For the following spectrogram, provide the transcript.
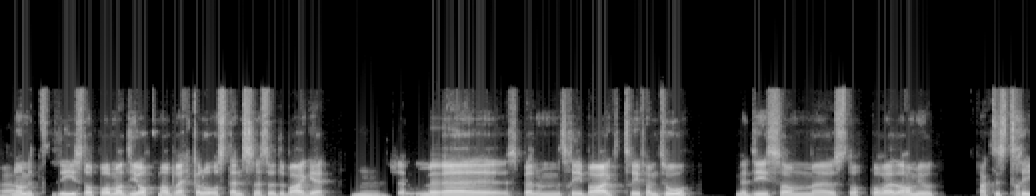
Ja. Nå har vi tre stopper. Vi har Diop, vi har Brekkalo og Stensnes er tilbake. Mm. Vi spiller med tre bak, 3-5-2. Med de som eh, stoppere. Da har vi jo faktisk tre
